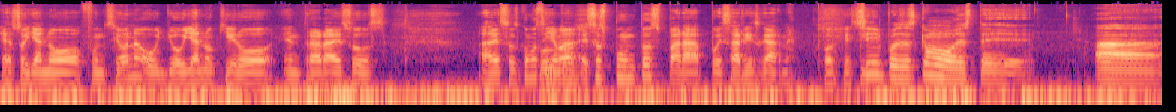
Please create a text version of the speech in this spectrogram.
eso ya no funciona o yo ya no quiero entrar a esos, a esos, ¿cómo se llama? Esos puntos para pues arriesgarme. Porque sí. sí pues es como este... Uh,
